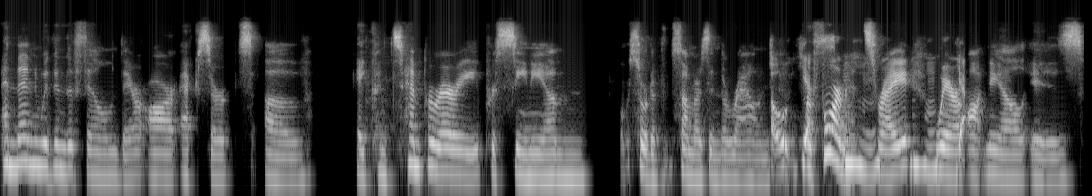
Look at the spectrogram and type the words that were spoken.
And then within the film, there are excerpts of a contemporary proscenium, sort of summers in the round oh, yes. performance, mm-hmm. right? Mm-hmm. Where yeah. Otniel is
